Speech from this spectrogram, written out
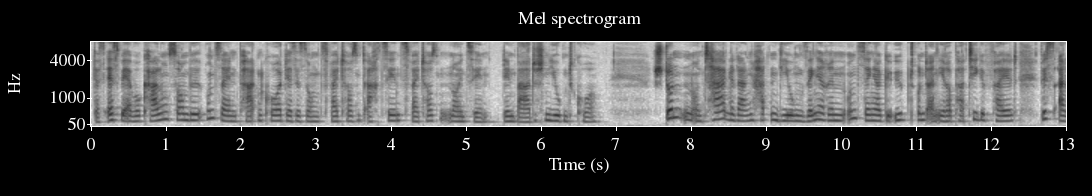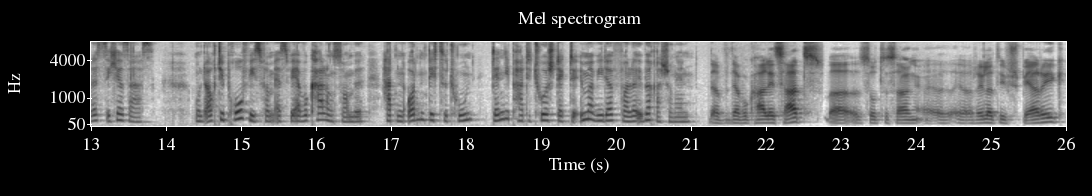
das SWR Vokalensemble und seinen Patenchor der Saison 2018-2019, den Badischen Jugendchor. Stunden und Tage lang hatten die jungen Sängerinnen und Sänger geübt und an ihrer Partie gefeilt, bis alles sicher saß. Und auch die Profis vom SWR Vokalensemble hatten ordentlich zu tun, denn die Partitur steckte immer wieder voller Überraschungen. Der, der vokale Satz war sozusagen äh, äh relativ sperrig.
